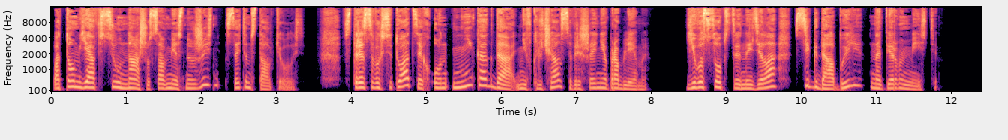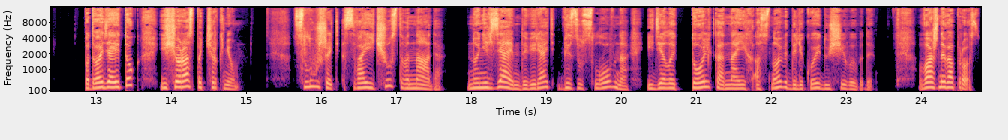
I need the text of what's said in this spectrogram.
Потом я всю нашу совместную жизнь с этим сталкивалась. В стрессовых ситуациях он никогда не включался в решение проблемы. Его собственные дела всегда были на первом месте. Подводя итог, еще раз подчеркнем. Слушать свои чувства надо, но нельзя им доверять безусловно и делать только на их основе далеко идущие выводы. Важный вопрос.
